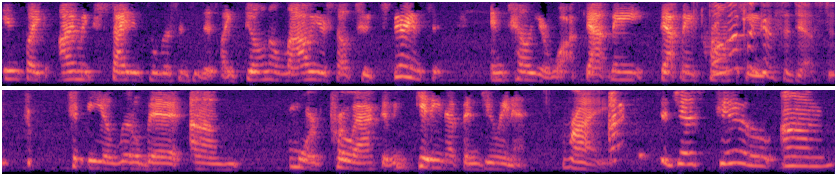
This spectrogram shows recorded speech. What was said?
is like I'm excited to listen to this. Like, don't allow yourself to experience it until your walk. That may that may prompt well, that's a good suggestion. To be a little bit um, more proactive in getting up and doing it. Right. I would suggest too. Um,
